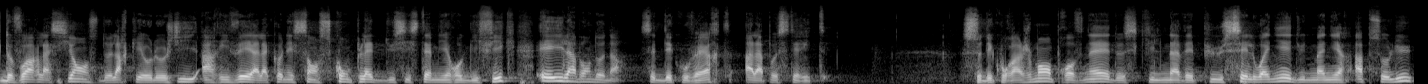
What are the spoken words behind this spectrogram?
de voir la science de l'archéologie arriver à la connaissance complète du système hiéroglyphique et il abandonna cette découverte à la postérité. Ce découragement provenait de ce qu'il n'avait pu s'éloigner d'une manière absolue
